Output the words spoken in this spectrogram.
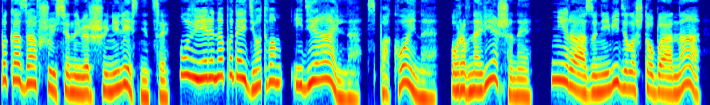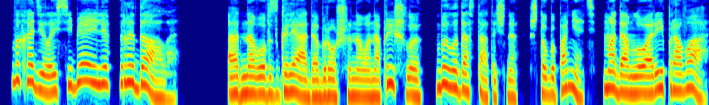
показавшуюся на вершине лестницы, уверенно подойдет вам идеально, спокойная, уравновешенная, ни разу не видела, чтобы она выходила из себя или рыдала. Одного взгляда, брошенного на пришлую, было достаточно, чтобы понять, мадам Луари права.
